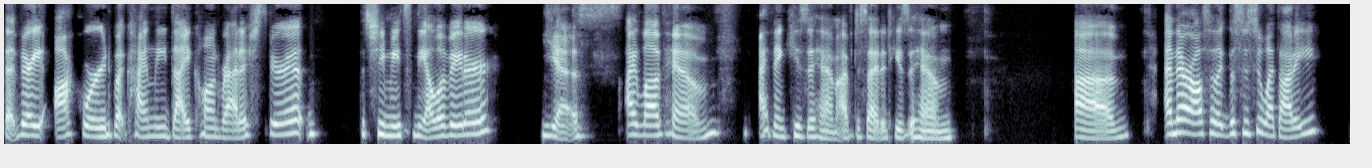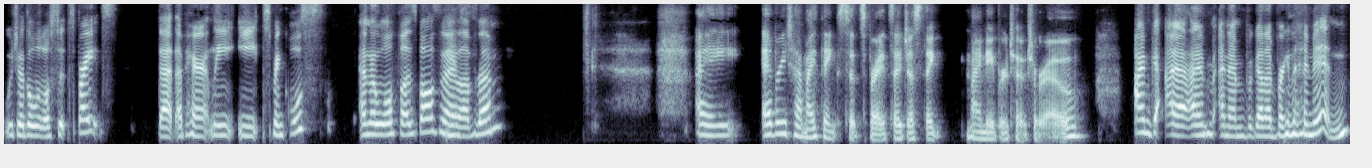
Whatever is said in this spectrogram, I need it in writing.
that very awkward but kindly daikon radish spirit that she meets in the elevator. Yes. I love him. I think he's a him. I've decided he's a him. Um, and there are also like the Susuwatari, which are the little soot sprites that apparently eat sprinkles and the little fuzzballs, and I love them. I every time I think soot sprites, I just think my neighbor Totoro. I'm, I, am and I'm gonna bring him in.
